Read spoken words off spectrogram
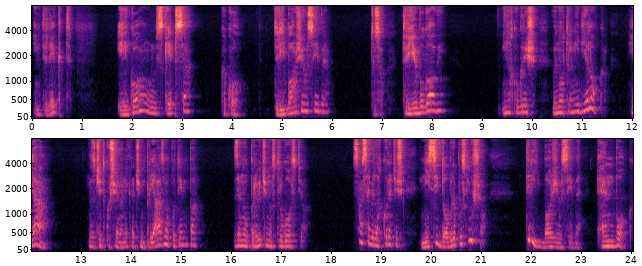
intelekt, ego, skepsa, kako tri božje osebe, to so trije bogovi, in lahko greš v notranji dialog. Ja, na začetku še na nek način prijazno, potem pa z eno upravičeno strogostjo. Sam sebi lahko rečeš, nisi dobro poslušal. Tri božje osebe, en Bog,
